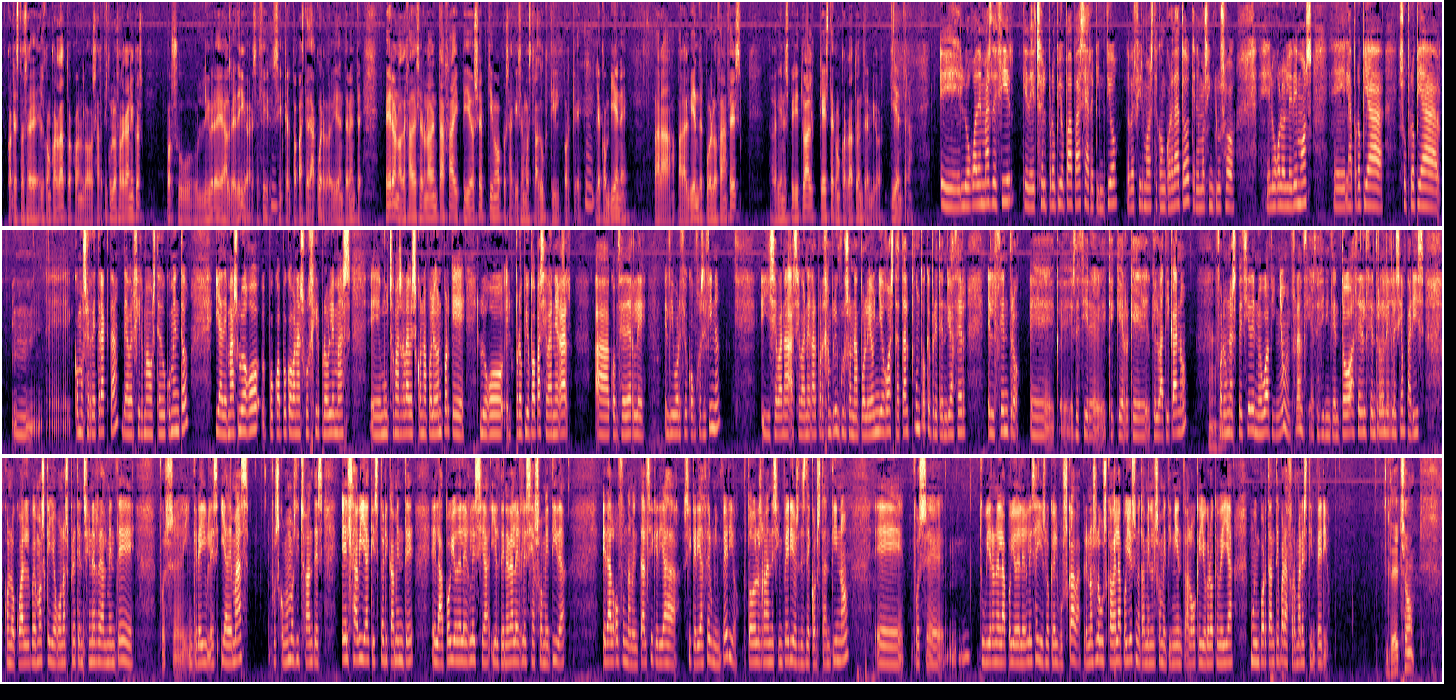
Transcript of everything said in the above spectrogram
con estos el concordato con los artículos orgánicos por su libre albedrío, es decir, sin que el Papa esté de acuerdo, evidentemente. Pero no deja de ser una ventaja y Pío VII, pues aquí se muestra dúctil porque le conviene para, para el bien del pueblo francés, para el bien espiritual, que este concordato entre en vigor. Y entra. Eh, luego, además, decir que de hecho el propio Papa se arrepintió de haber firmado este concordato. Tenemos incluso, eh, luego lo leeremos, eh, la propia, su propia, mm, cómo se retracta de haber firmado este documento. Y además, luego, poco a poco van a surgir problemas mucho más graves con Napoleón porque luego el propio Papa se va a negar a concederle el divorcio con Josefina y se, van a, se va a negar, por ejemplo, incluso Napoleón llegó hasta tal punto que pretendió hacer el centro, eh, es decir, eh, que, que, el Vaticano fuera una especie de nuevo Aviñón en Francia, es decir, intentó hacer el centro de la Iglesia en París, con lo cual vemos que llegó a unas pretensiones realmente pues eh, increíbles. Y además pues como hemos dicho antes, él sabía que históricamente el apoyo de la Iglesia y el tener a la Iglesia sometida era algo fundamental si quería, si quería hacer un imperio. Todos los grandes imperios, desde Constantino, eh, pues eh, tuvieron el apoyo de la Iglesia y es lo que él buscaba. Pero no solo buscaba el apoyo, sino también el sometimiento, algo que yo creo que veía muy importante para formar este imperio. De hecho,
